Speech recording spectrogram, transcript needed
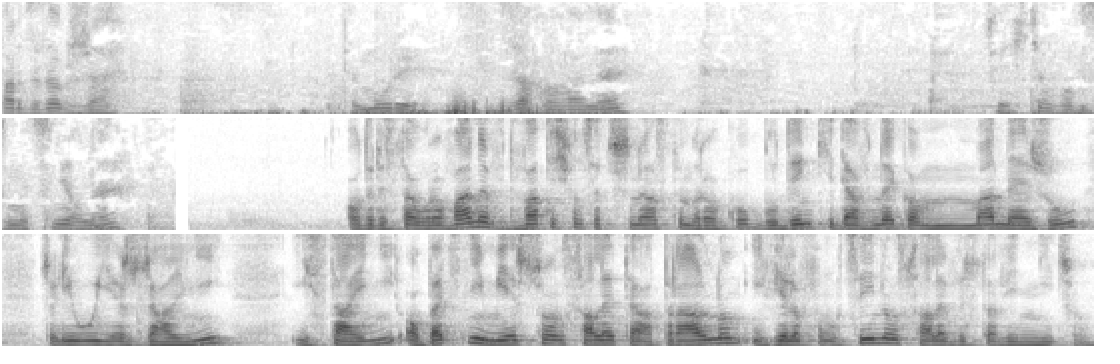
Bardzo dobrze te mury zachowane, częściowo wzmocnione. Odrestaurowane w 2013 roku budynki dawnego maneżu, czyli ujeżdżalni i stajni, obecnie mieszczą salę teatralną i wielofunkcyjną salę wystawienniczą.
